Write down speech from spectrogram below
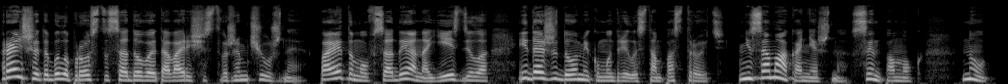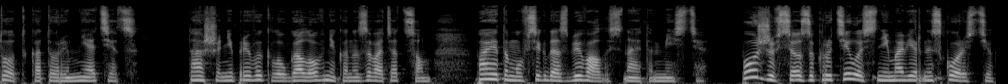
Раньше это было просто садовое товарищество «Жемчужное», поэтому в сады она ездила и даже домик умудрилась там построить. Не сама, конечно, сын помог. Ну, тот, который мне отец. Таша не привыкла уголовника называть отцом, поэтому всегда сбивалась на этом месте. Позже все закрутилось с неимоверной скоростью.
